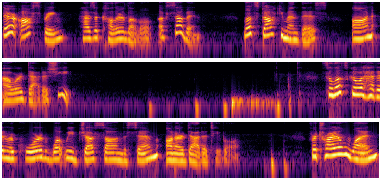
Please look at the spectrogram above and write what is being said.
Their offspring has a color level of 7. Let's document this on our data sheet. So let's go ahead and record what we just saw in the sim on our data table. For trial one,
